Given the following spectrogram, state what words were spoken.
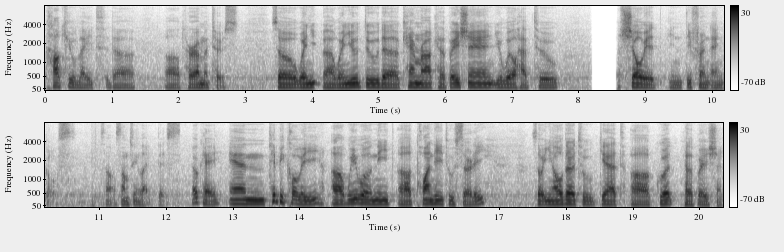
calculate the parameters. So when you, when you do the camera calibration, you will have to show it in different angles. So something like this. Okay, and typically uh, we will need uh, 20 to 30. So in order to get a good calibration.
